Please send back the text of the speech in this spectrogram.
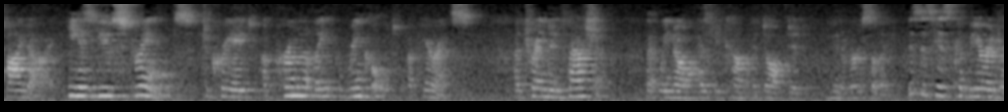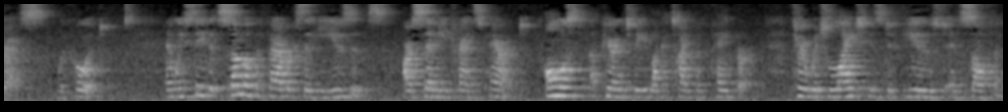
tie-dye, he has used strings to create a permanently wrinkled appearance, a trend in fashion that we know has become adopted universally. This is his Kabira dress with hood. And we see that some of the fabrics that he uses are semi-transparent, almost appearing to be like a type of paper through which light is diffused and softened.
